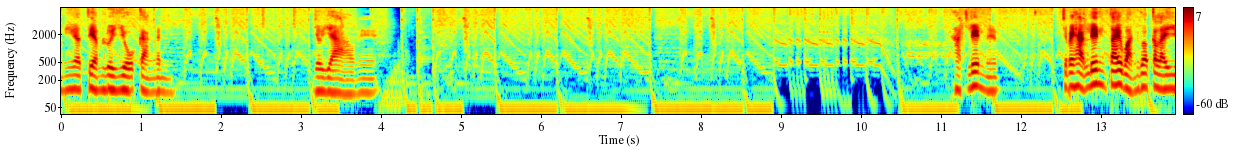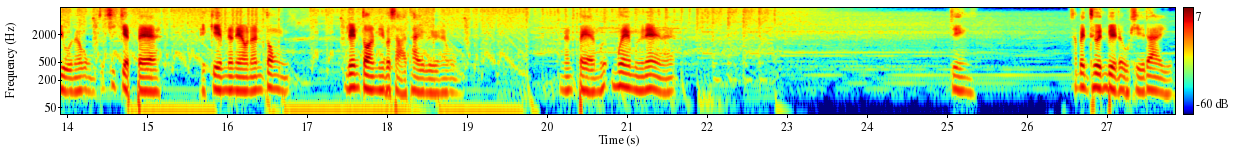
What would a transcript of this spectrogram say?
วันนี้ก็เตรียมลุยโยกังกัน ยาวๆนะฮะหัดเล่นนะครับจะไปหัดเล่นไต้หวันก็กระไรอยู่นะผมขี้เกียจแปลไอเกมแนวๆนั้นต้องเล่นตอนมีภาษาไทยเลยนะผมนั้นแปลเมื่อยมือแน่นะจริง ถ้าเป็นเทิร์นเบดโอเคได้อยู่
